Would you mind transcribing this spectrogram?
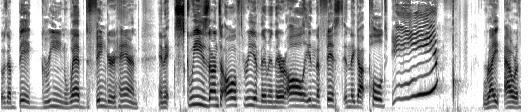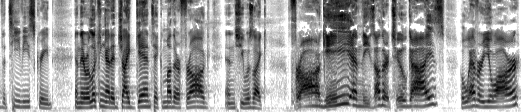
It was a big green webbed finger hand, and it squeezed onto all three of them, and they were all in the fist, and they got pulled right out of the TV screen. And they were looking at a gigantic mother frog, and she was like, Froggy and these other two guys, whoever you are,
